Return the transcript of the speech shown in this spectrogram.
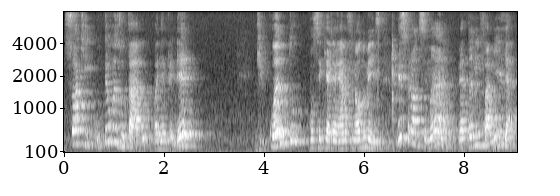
Só que o teu resultado vai depender de quanto você quer ganhar no final do mês. Nesse final de semana, né, estando em família,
